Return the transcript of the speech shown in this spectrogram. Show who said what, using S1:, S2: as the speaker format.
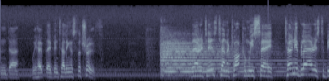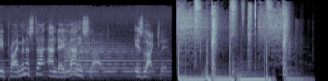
S1: and uh, we hope they've been telling us the truth. There it is, 10 o'clock, and we say Tony Blair is to be Prime Minister and a landslide is likely.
